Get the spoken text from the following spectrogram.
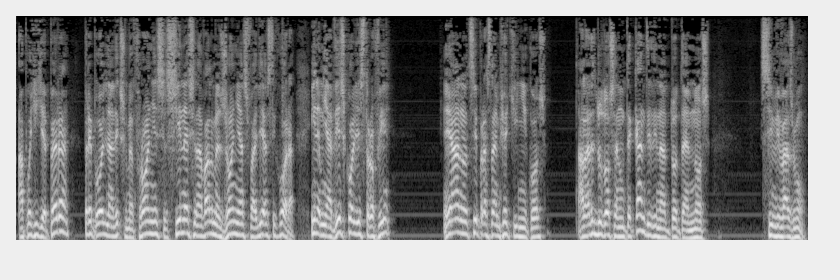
Από εκεί και πέρα πρέπει όλοι να δείξουμε φρόνηση, σύνεση, να βάλουμε ζώνη ασφαλείας στη χώρα. Είναι μια δύσκολη στροφή. Εάν ο Τσίπρας ήταν πιο κοινικός, αλλά δεν του δώσαν ούτε καν τη δυνατότητα ενός συμβιβασμού.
